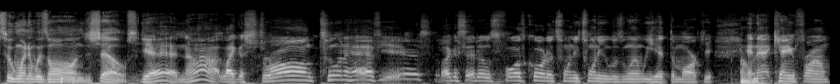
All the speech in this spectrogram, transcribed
to when it was on the shelves. Yeah, nah, like a strong two and a half years. Like I said, it was fourth quarter 2020 was when we hit the market, and that came from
